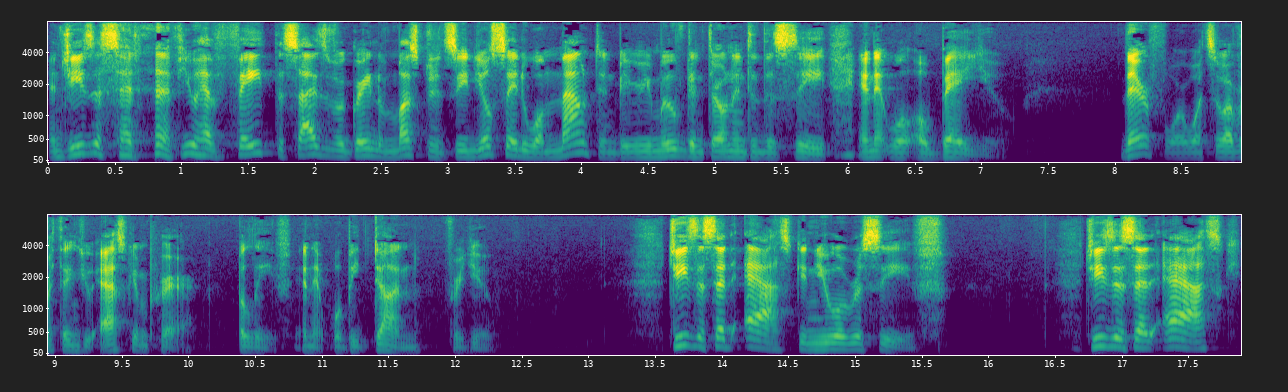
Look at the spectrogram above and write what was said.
And Jesus said, If you have faith the size of a grain of mustard seed, you'll say to a mountain, Be removed and thrown into the sea, and it will obey you. Therefore, whatsoever things you ask in prayer, believe, and it will be done for you. Jesus said, Ask, and you will receive. Jesus said, Ask,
